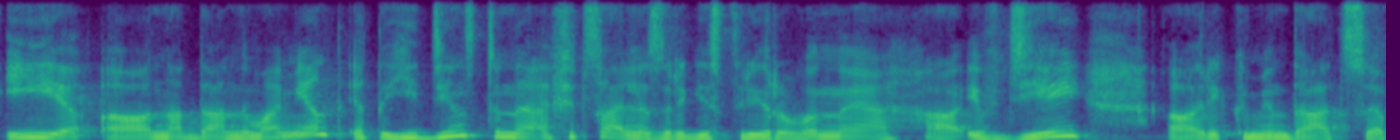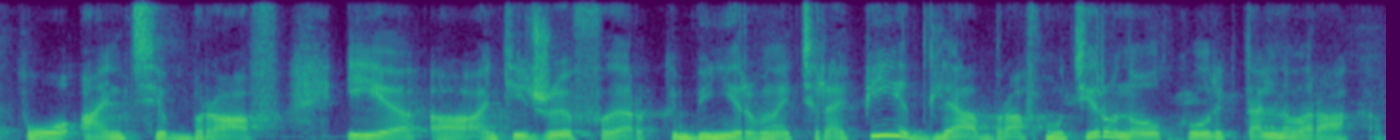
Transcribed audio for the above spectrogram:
И э, на данный момент это единственная официально зарегистрированная э, FDA э, рекомендация по анти-БРАФ и э, анти-GFR комбинированной терапии для БРАФ-мутированного колоректального рака.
